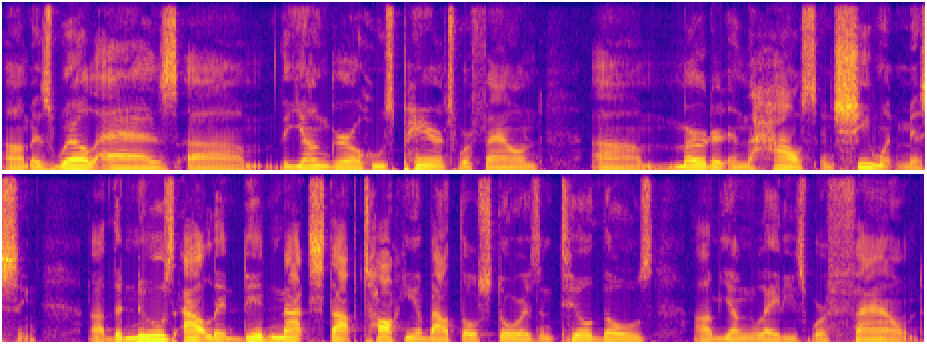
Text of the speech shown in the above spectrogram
um, as well as um, the young girl whose parents were found um, murdered in the house and she went missing. Uh, the news outlet did not stop talking about those stories until those um, young ladies were found,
